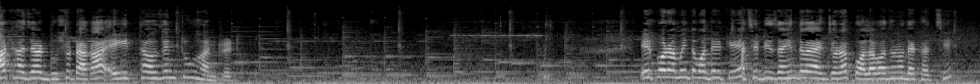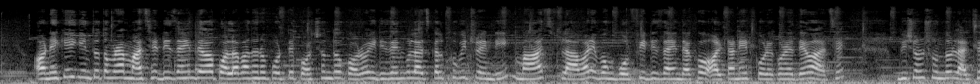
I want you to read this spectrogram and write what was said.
আট হাজার দুশো টাকা এইট থাউজেন্ড টু হান্ড্রেড এরপর আমি তোমাদেরকে মাছের ডিজাইন দেওয়া একজোড়া পলা বাঁধানো দেখাচ্ছি। অনেকেই কিন্তু তোমরা মাছের ডিজাইন দেওয়া পলা বাঁধানো পড়তে পছন্দ করো। এই ডিজাইনগুলো আজকাল খুবই ট্রেন্ডি মাছ ফ্লাওয়ার এবং বরফি ডিজাইন দেখো অল্টারনেট করে করে দেওয়া আছে। ভীষণ সুন্দর লাগছে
